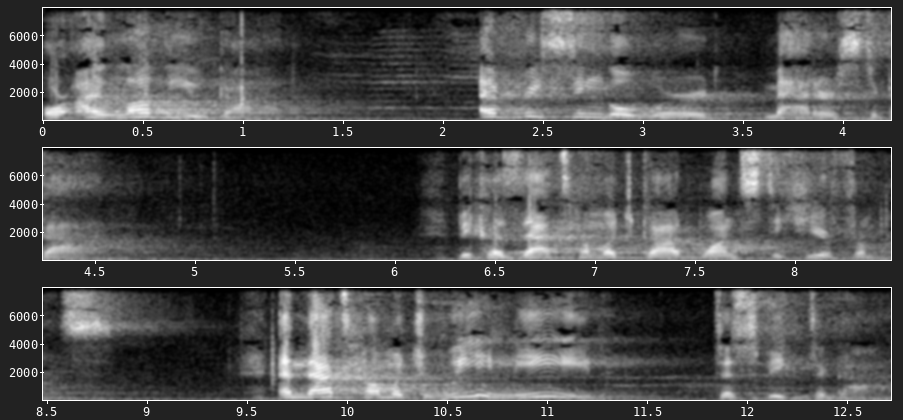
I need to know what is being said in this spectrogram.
or I love you, God. Every single word matters to God because that's how much God wants to hear from us. And that's how much we need to speak to God.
